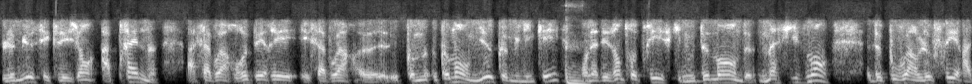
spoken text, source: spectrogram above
Le mieux, c'est que les gens apprennent à savoir repérer et savoir euh, comment mieux communiquer. Mmh. On a des entreprises qui nous demandent massivement de pouvoir l'offrir à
